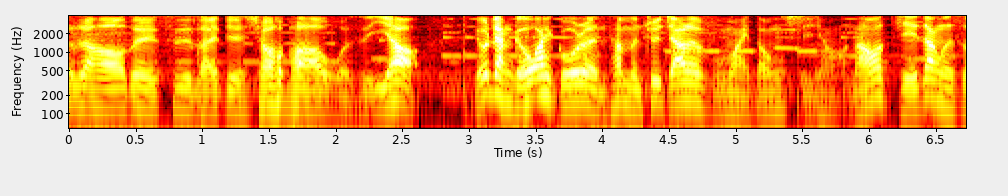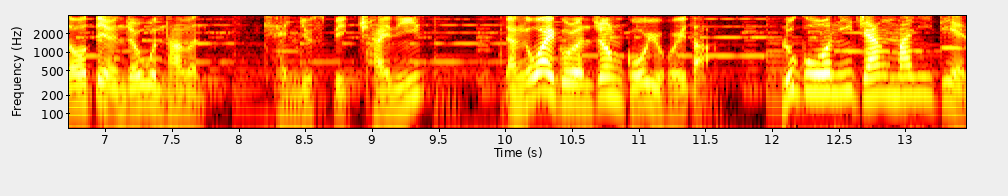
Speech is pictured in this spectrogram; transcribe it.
大家好这里是来点笑吧 我是一号。有两个外国人他们去家乐福买东西哦然后结账的时候店员就问他们 can you speak chinese 两个外国人就用国语回答如果你讲慢一点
